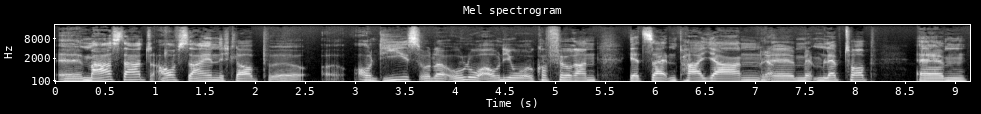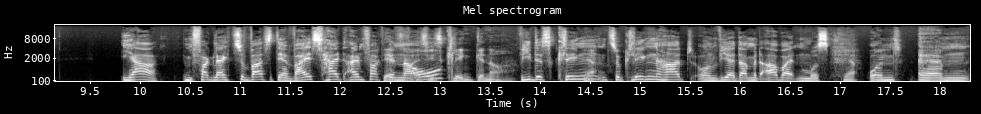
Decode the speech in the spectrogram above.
äh, mastert auf seinen, ich glaube, äh, Audis oder Olo Audio Kopfhörern jetzt seit ein paar Jahren Ja. mit dem Laptop. Ähm, ja, im Vergleich zu was, der weiß halt einfach Der genau weiß, klingt, genau. wie das Klingen Ja. zu klingen hat und wie er damit arbeiten muss. Ja. Und ähm,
